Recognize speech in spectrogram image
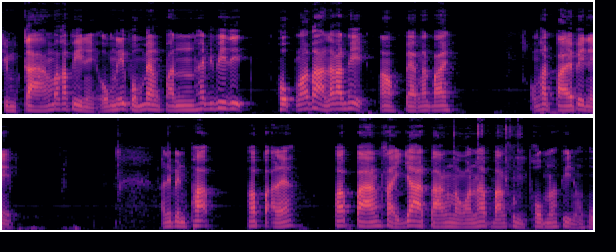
พิมพ์กลางมากครับพี่นี่องค์นี้ผมแบ่งปันให้พี่ๆที่หกร้อยบาทแล้วกันพี่เอาแบ่งกันไปองค์ถัดไปพี่นี่อันนี้เป็นพระพระปะอะไรพระปางใส่ญาติปางนอนนะครับ บางขุนพรมนะพี่โอ้โห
